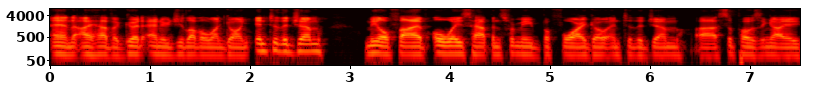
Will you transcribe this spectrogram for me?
and I have a good energy level when going into the gym. Meal five always happens for me before I go into the gym, supposing I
